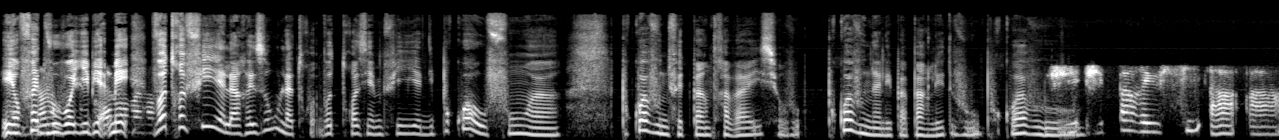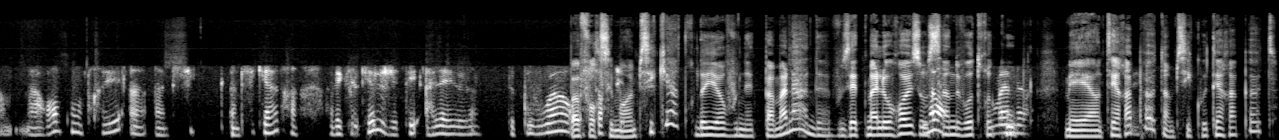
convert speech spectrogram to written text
Et en fait, Non, vous non, voyez bien. vraiment, Mais vraiment votre fille, elle a raison. La tro- votre troisième fille, elle dit pourquoi au fond, euh, pourquoi vous ne faites pas un travail sur vous? Pourquoi vous n'allez pas parler de vous? Pourquoi vous J'ai pas réussi à, à, à rencontrer un, un, psy- un psychiatre avec lequel j'étais à l'aise de pouvoir. Pas forcément sortir. un psychiatre. D'ailleurs, vous n'êtes pas malade. Vous êtes malheureuse au Non, sein de votre même- couple, mais un thérapeute, un psychothérapeute.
